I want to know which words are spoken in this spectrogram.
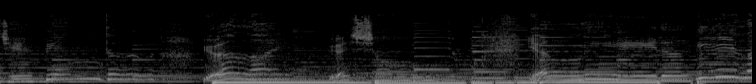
界变得越来越小，眼里的依赖，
